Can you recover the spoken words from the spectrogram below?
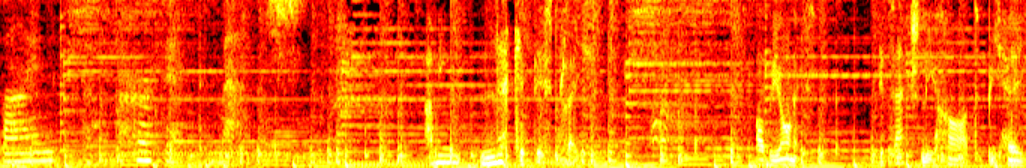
find the perfect match. I mean, look at this place. I'll be honest, it's actually hard to behave.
